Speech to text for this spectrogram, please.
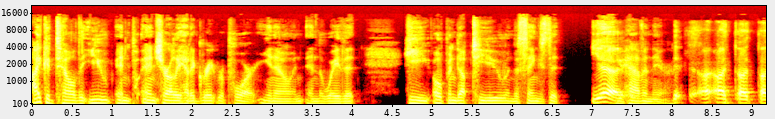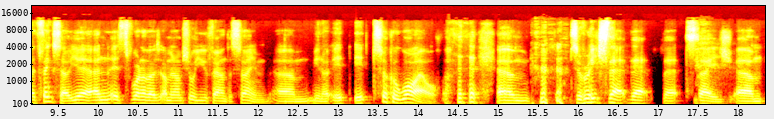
i could tell that you and and charlie had a great rapport you know and, and the way that he opened up to you and the things that Yeah, you have in there I, I I- I think so, yeah, and it's one of those. I mean, I'm sure you found the same. Um, you know, it it took a while um, to reach that that that stage, um,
